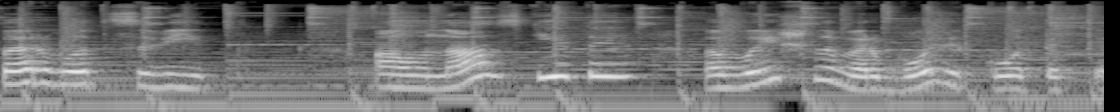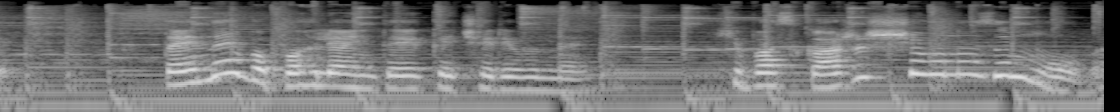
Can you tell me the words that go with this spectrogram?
первоцвіт. А у нас, діти, вийшли вербові котики. Та й небо погляньте, яке чарівне. Хіба скажеш, що воно зимове?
